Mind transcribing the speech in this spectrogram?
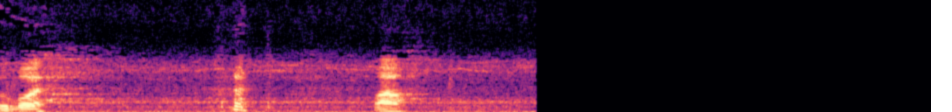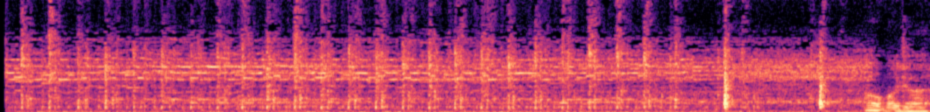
Oh boy. wow. Oh my god.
